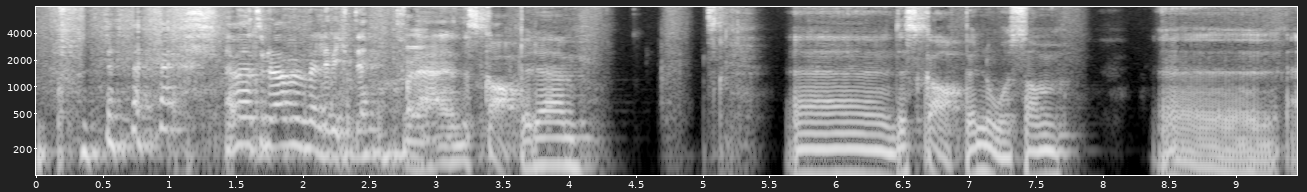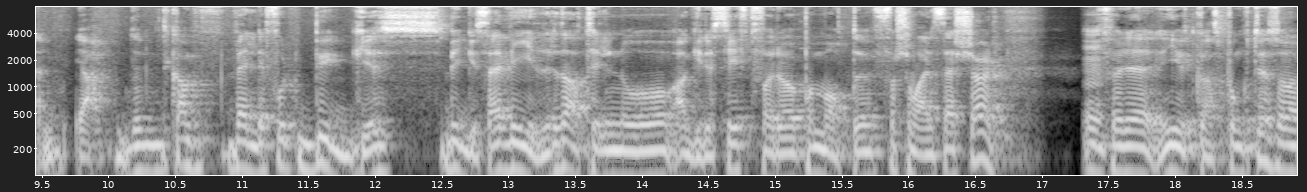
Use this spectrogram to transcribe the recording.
ja, men jeg tror det er veldig viktig, for det, er, det skaper eh, Det skaper noe som eh, ja, det kan veldig fort bygges, bygge seg videre da, til noe aggressivt for å på en måte forsvare seg sjøl. For eh, i utgangspunktet så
